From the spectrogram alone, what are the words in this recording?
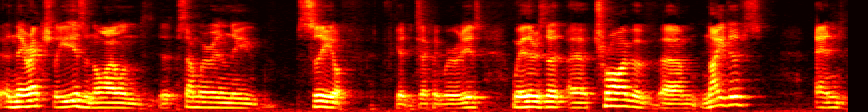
and there actually is an island uh, somewhere in the sea, I forget exactly where it is, where there's a, a tribe of um, natives, and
